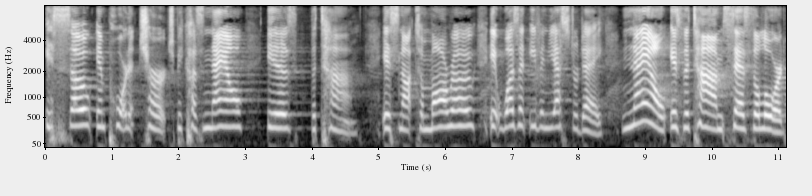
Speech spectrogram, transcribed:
It's so important, church, because now is the time. It's not tomorrow. It wasn't even yesterday. Now is the time, says the Lord.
